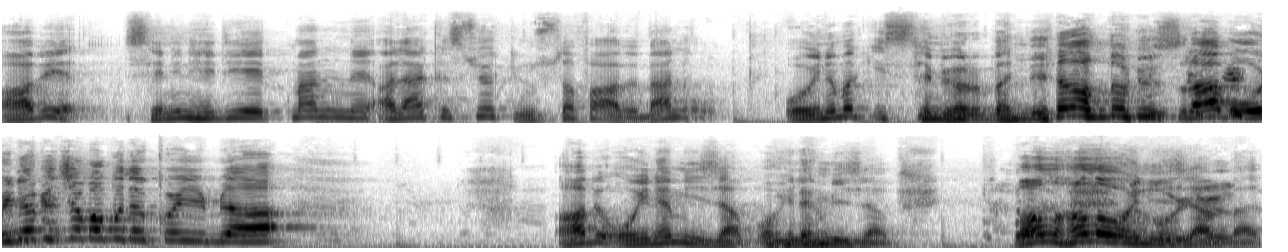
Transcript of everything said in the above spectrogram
Abi senin hediye etmenle alakası yok ki Mustafa abi. Ben oynamak istemiyorum ben. Neden anlamıyorsun abi? Oynamayacağım amına koyayım ya. Abi oynamayacağım, oynamayacağım. Valhalla oynayacağım ben.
